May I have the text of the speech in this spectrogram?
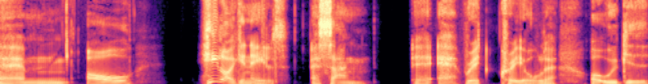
Øh, og helt originalt er sangen øh, af Red Crayola og udgivet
